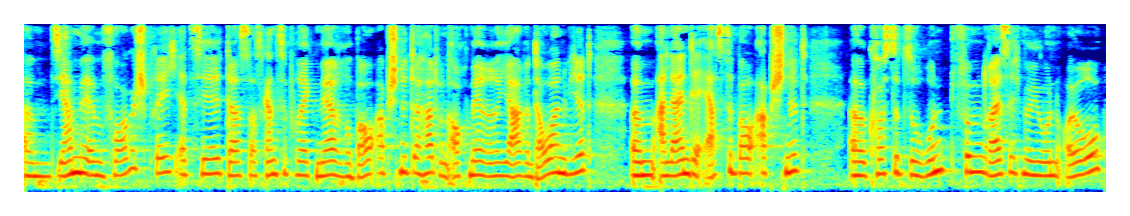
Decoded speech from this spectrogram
Ähm, Sie haben mir im Vorgespräch erzählt, dass das ganze Projekt mehrere Bauabschnitte hat und auch mehrere Jahre dauern wird. Ähm, allein der erste Bauabschnitt äh, kostet so rund 35 Millionen Euro.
